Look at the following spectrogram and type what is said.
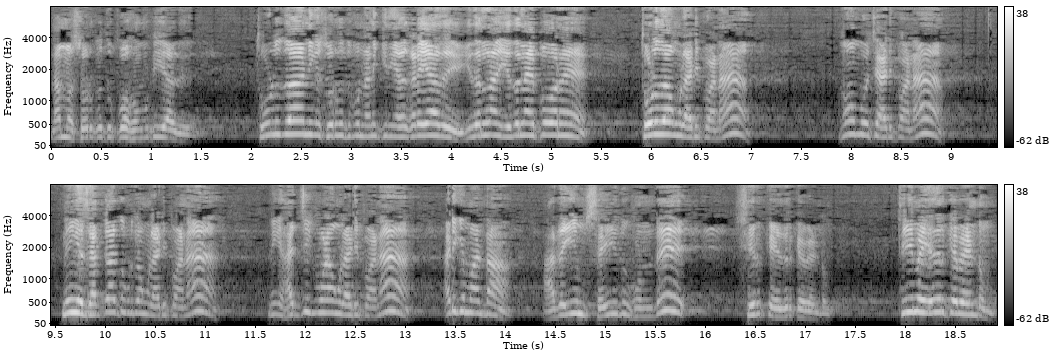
நம்ம சொர்க்கத்துக்கு போக முடியாது. தொழுதா நீங்க சொர்க்கத்துக்கு நினைக்கிறீங்க? அது கிடையாது. இதெல்லாம் இதெல்லாம் எப்போ வரும்? தொழுதா உங்களை அடிப்பானா? நோன்பு வச்சு அடிப்பானா? நீங்க ஜக்காத்து கொடுத்தா உங்களை அடிப்பானா? நீங்க ஹஜ்ஜிக்கு போனா உங்களை அடிப்பானா? அடிக்க மாட்டான். அதையும் செய்து கொண்டு சிறுக்கை எதிர்க்க வேண்டும். தீமை எதிர்க்க வேண்டும்.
